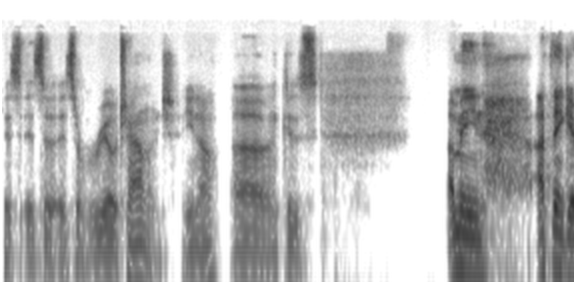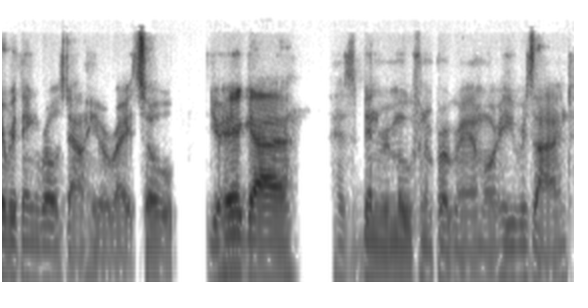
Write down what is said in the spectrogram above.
It's it's a it's a real challenge, you know, because I mean, I think everything rolls downhill, right? So your head guy has been removed from the program or he resigned.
